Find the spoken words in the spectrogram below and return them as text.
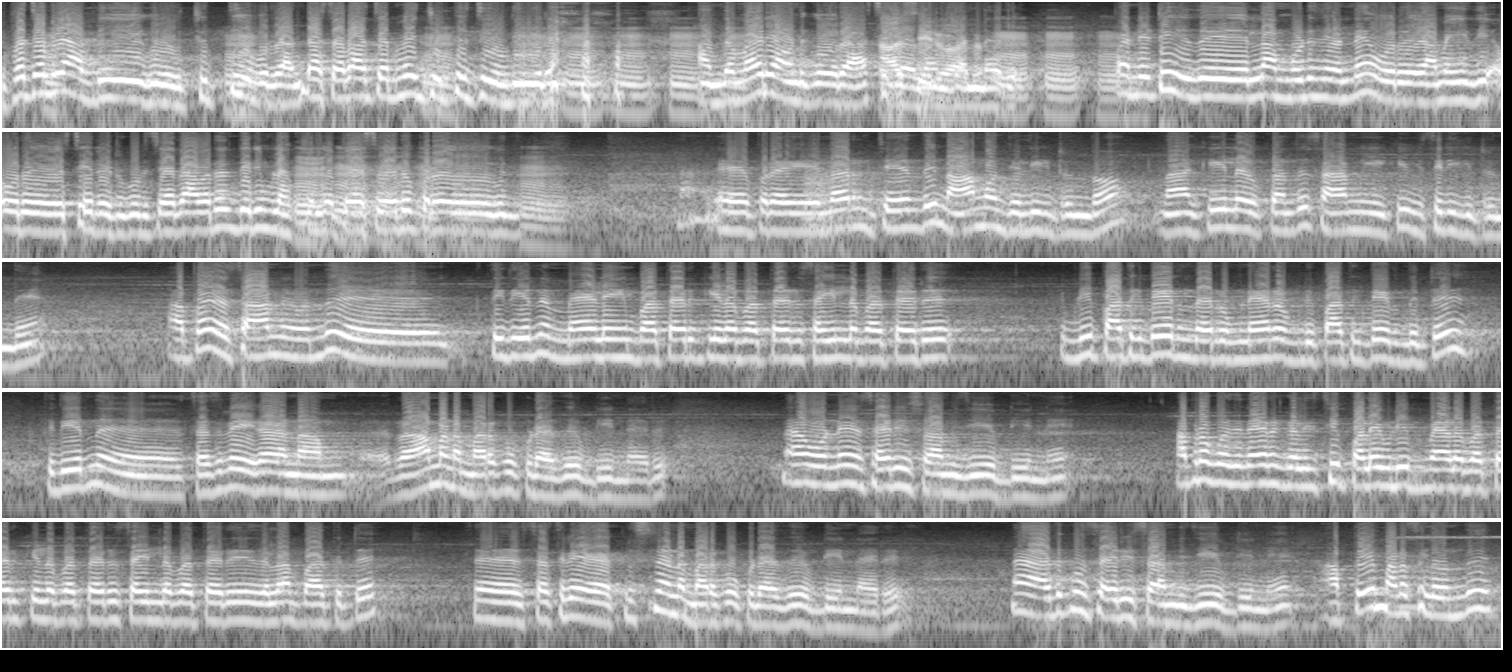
இப்ப சொல்றேன் அப்படி சுத்தி ஒரு ரெண்டா சராச்சரமே சுத்துச்சு அப்படிங்கிறேன் அந்த மாதிரி அவனுக்கு ஒரு ஆசீர்வாதம். பண்ணாரு. பண்ணிட்டு இது எல்லாம் முடிஞ்ச உடனே ஒரு அமைதி ஒரு சீரட் குடிச்சாரு. அவரும் தெரியுமில கொஞ்சம் பேசுவாரு பிறகு அப்புறம் எல்லாரும் சேர்ந்து நாமம் சொல்லிக்கிட்டு இருந்தோம். நான் கீழே உட்காந்து சாமிக்கு விசிறிக்கிட்டு இருந்தேன். அப்போ சாமி வந்து திடீர்னு மேலேயும் பார்த்தாரு கீழே பார்த்தாரு சைடில் பார்த்தாரு. இப்படி பார்த்துக்கிட்டே இருந்தார். ரொம்ப நேரம் இப்படி பார்த்துக்கிட்டே இருந்துட்டு திடீர்னு சசிரேகா நான் ராமனை மறக்கக்கூடாது அப்படின்னாரு. நான் உடனே சரி சுவாமிஜி அப்படின்னேன் அப்புறம் கொஞ்ச நேரம் கழித்து பழையபடி மேலே பார்த்தாரு கீழே பார்த்தாரு சைடில் பார்த்தாரு. இதெல்லாம் பார்த்துட்டு ச- சசிரே கிருஷ்ணனை மறக்கக்கூடாது அப்படின்னாரு. நான் அதுக்கும் சரி சாமிஜி அப்படின்னு. அப்பயே மனசில் வந்து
